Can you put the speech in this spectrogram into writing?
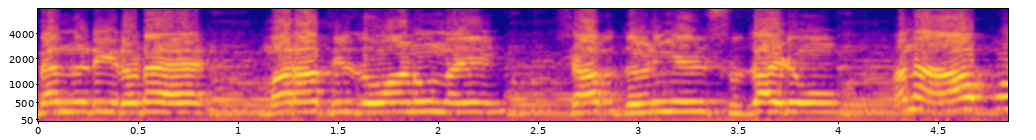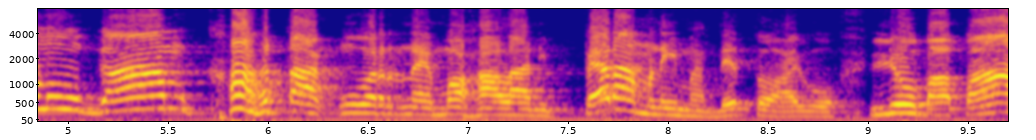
બેનડી રડે. મારાથી જોવાનું નહીં. સાબ ધણીએ સુજાડ્યું અને આપણું ગામ ખહતા કુંવરને મોહાળાની પેરામણીમાં દેતો આવ્યો. લ્યો બાપા,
